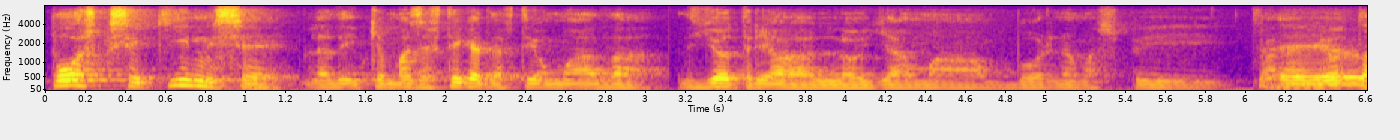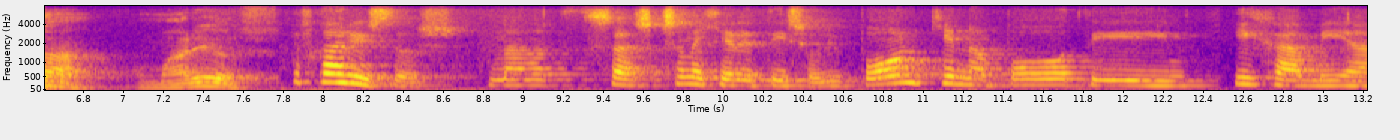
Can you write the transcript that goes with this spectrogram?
πώς ξεκίνησε, δηλαδή και μαζευτήκατε αυτή η ομάδα, δύο-τρία λόγια, άμα μπορεί να μας πει η Παναγιώτα, ο Μάριος. Ευχαρίστως. Να σας ξαναχαιρετήσω λοιπόν και να πω ότι είχα μία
